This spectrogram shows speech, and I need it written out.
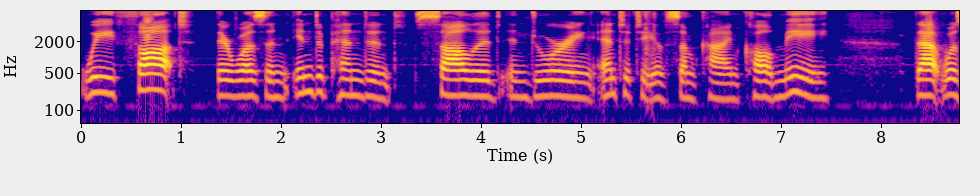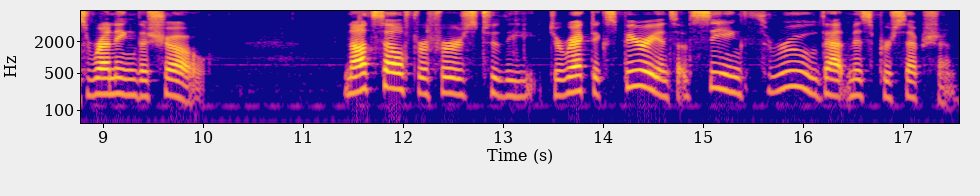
We thought there was an independent, solid, enduring entity of some kind called me that was running the show. Not self refers to the direct experience of seeing through that misperception.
